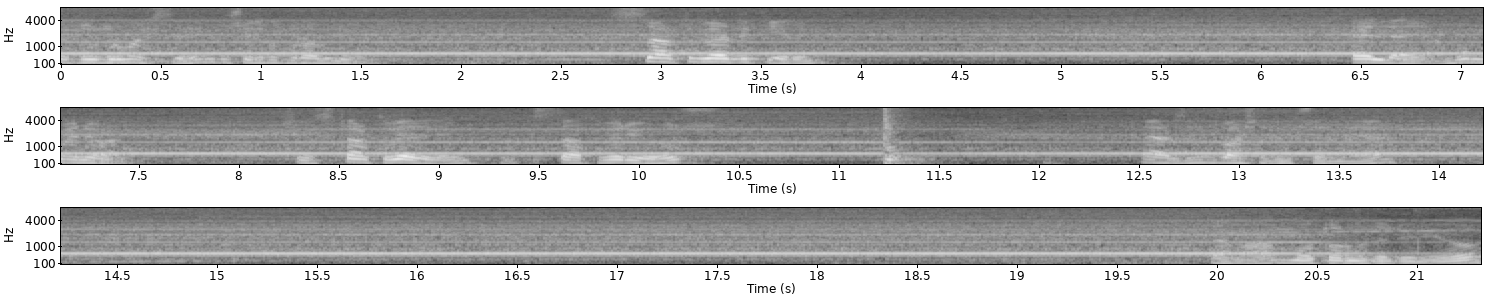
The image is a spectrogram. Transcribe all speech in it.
İşte durdurmak istediğin bu şekilde durabiliyor. Startı verdik diyelim. Elden yani bu manuel. Şimdi startı verelim. Bak, startı veriyoruz. Erzimiz başladı yükselmeye. Tamam motorumuz da dönüyor.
